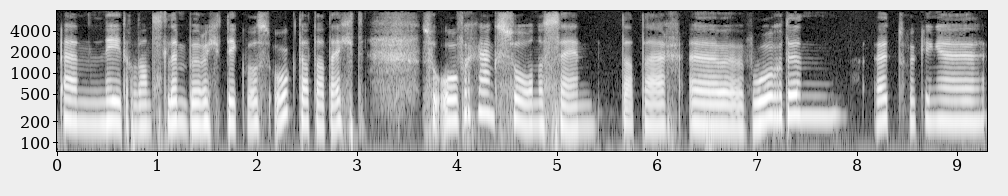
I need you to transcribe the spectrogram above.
en Nederlands-Limburg dikwijls ook, dat dat echt zo overgangszones zijn. Dat daar uh, woorden, uitdrukkingen,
